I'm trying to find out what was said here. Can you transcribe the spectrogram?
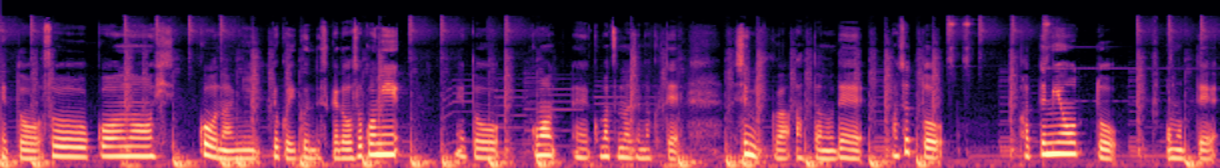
えっと、そこのコーナーによく行くんですけどそこに、えっと小まえー、小松菜じゃなくて春菊があったので、まあ、ちょっと買ってみようと思って、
